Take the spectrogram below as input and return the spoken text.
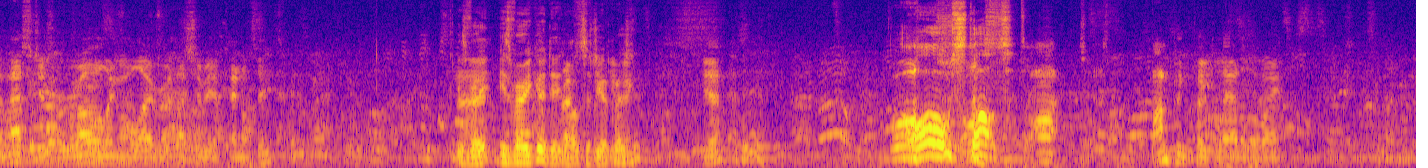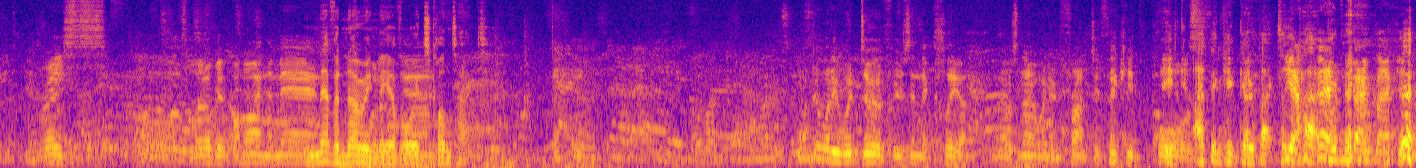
And that's just rolling all over it. That should be a penalty. he's very he's very good in answered your question. Yeah? Oh, oh stopped. Oh, stop. Just bumping people out of the way. Reese. Oh, it's a little bit behind the man. Never knowingly avoids down. contact. wonder what he would do if he was in the clear there was no one in front. Do you think he'd He'd, pause? I think he'd go back to the yeah, pack, wouldn't he? go back and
